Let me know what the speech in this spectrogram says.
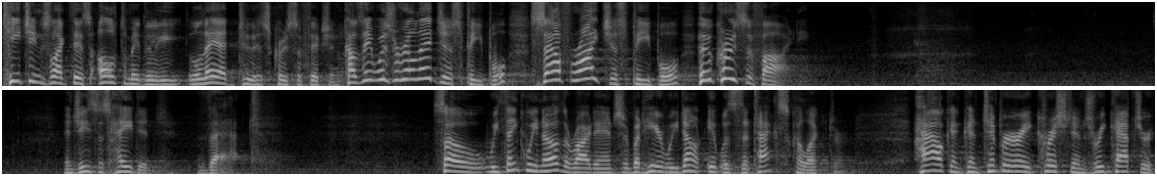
Teachings like this ultimately led to his crucifixion because it was religious people, self righteous people, who crucified him. And Jesus hated that. So we think we know the right answer, but here we don't. It was the tax collector. How can contemporary Christians recapture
